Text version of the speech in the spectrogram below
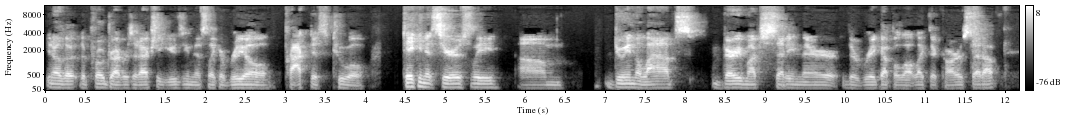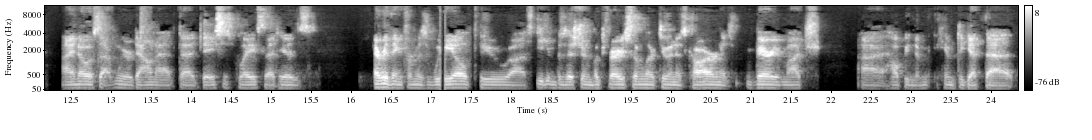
you know, the the pro drivers that are actually using this like a real practice tool, taking it seriously, um, doing the laps, very much setting their their rig up a lot like their car is set up. I noticed that when we were down at uh, Jace's place, that his everything from his wheel to uh, seating position looks very similar to in his car, and it's very much uh, helping to, him to get that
